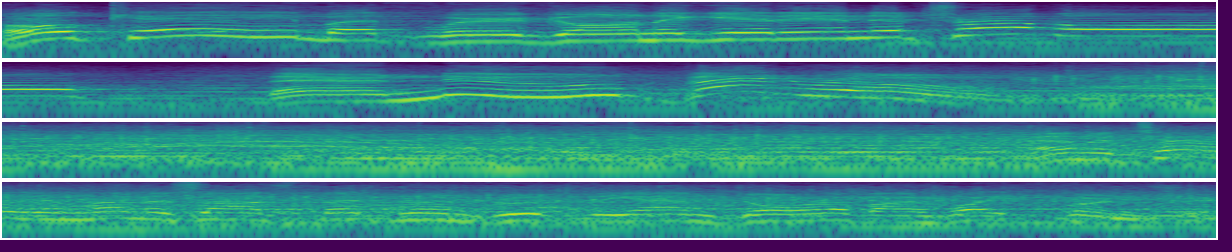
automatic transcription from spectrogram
Okay, but we're going to get into trouble. Their new bedroom. An Italian Renaissance bedroom group, the Andorra by White Furniture.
